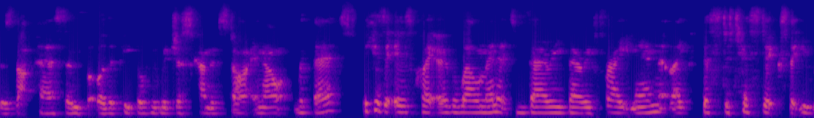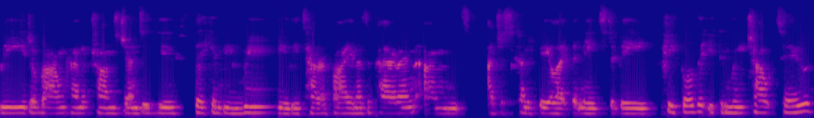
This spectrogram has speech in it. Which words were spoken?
was that person for other people who were just kind of starting out with this because it is quite overwhelming. It's very, very frightening. Like the statistics that you read around kind of transgender youth, they can be really terrifying as a parent. And I just kind of feel like there needs to be people that you can reach out to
